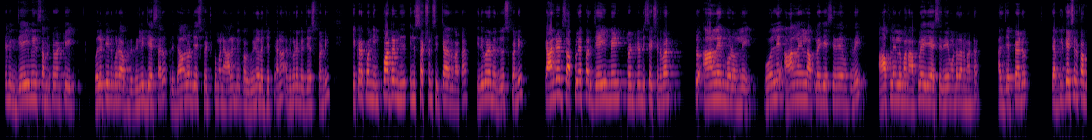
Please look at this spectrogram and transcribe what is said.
అంటే మీకు జేఈ మీన్స్ సంబంధించినటువంటి బులెటిన్ కూడా ఒకటి రిలీజ్ చేస్తారు అది డౌన్లోడ్ చేసి పెట్టుకోమని ఆల్రెడీ మీకు ఒక వీడియోలో చెప్పాను. అది కూడా మీరు చేసుకోండి. ఇక్కడ కొన్ని ఇంపార్టెంట్ ఇన్స్ట్రక్షన్స్ ఇచ్చారనమాట ఇది కూడా మీరు చూసుకోండి. Candidates apply for JEE Main twenty twenty section one through online mode only only ఆన్లైన్లో అప్లై చేసేదే ఉంటుంది. ఆఫ్లైన్లో మనం అప్లై చేసేది ఏమి ఉండదు అనమాట అది చెప్పాడు. The application from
